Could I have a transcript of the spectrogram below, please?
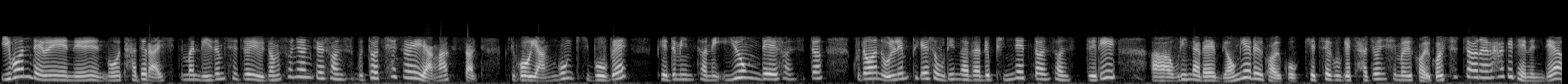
이번 대회에는 뭐 다들 아시지만 리듬 체조의 요정 손현재 선수부터 체조의 양학선 그리고 양궁 기보배 배드민턴의 이용대 선수 등 그동안 올림픽에서 우리나라를 빛냈던 선수들이 아, 우리나라의 명예를 걸고 개최국의 자존심을 걸고 출전을 하게 되는데요.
